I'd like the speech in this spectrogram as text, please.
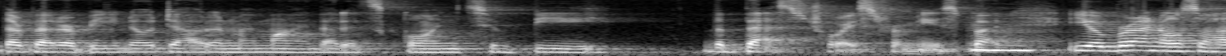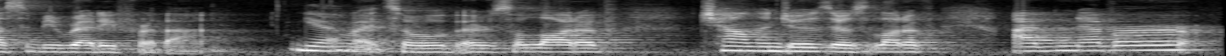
there better be no doubt in my mind that it's going to be the best choice for me. But mm-hmm. your brand also has to be ready for that. Yeah. Right. So there's a lot of challenges. There's a lot of. I've never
